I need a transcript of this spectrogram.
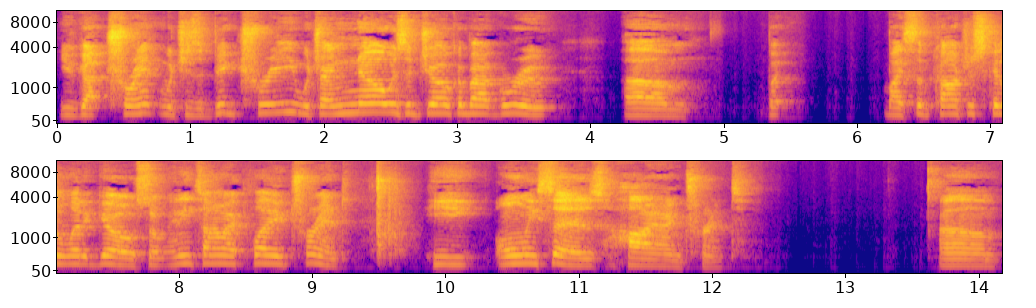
You've got Trent, which is a big tree, which I know is a joke about Groot, um, but my subconscious couldn't let it go. So anytime I play Trent, he only says, "Hi, I'm Trent." Um,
